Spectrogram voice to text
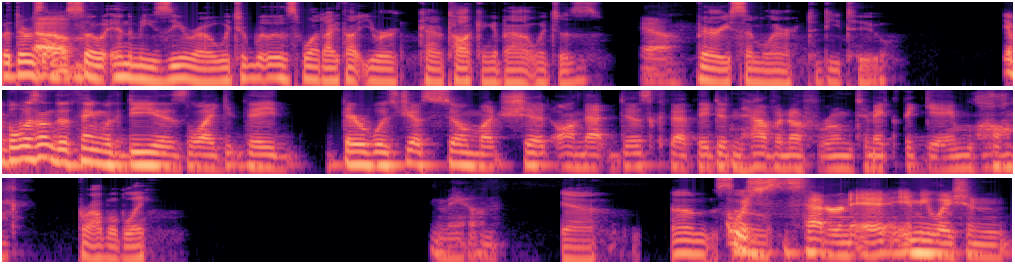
But there's Um, also Enemy Zero, which was what I thought you were kind of talking about, which is Yeah. very similar to D2. Yeah, but wasn't the thing with D is like they there was just so much shit on that disc that they didn't have enough room to make the game long. Probably. Man. Yeah. Um I wish Saturn e- emulation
